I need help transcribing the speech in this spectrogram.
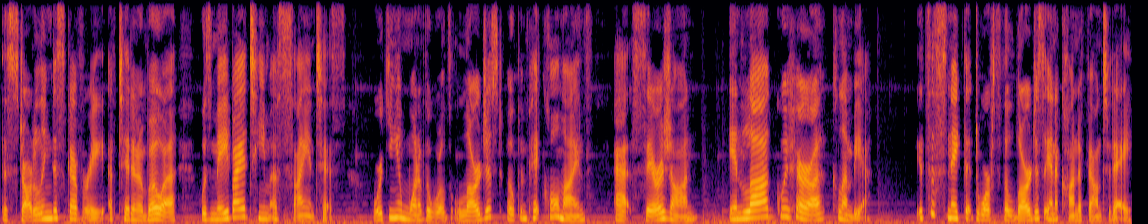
the startling discovery of Titanoboa was made by a team of scientists working in one of the world's largest open pit coal mines at Cerrejón in La Guajira, Colombia. It's a snake that dwarfs the largest anaconda found today,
